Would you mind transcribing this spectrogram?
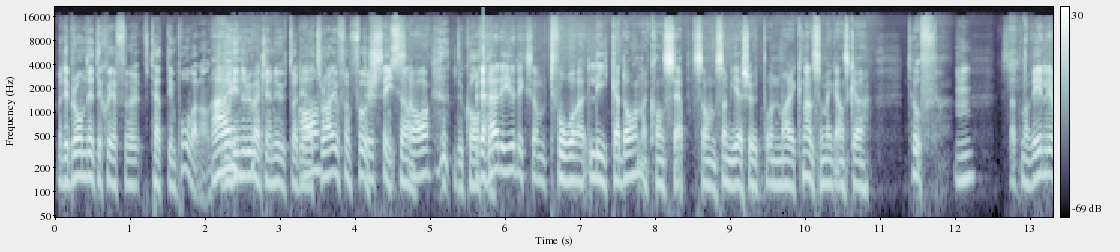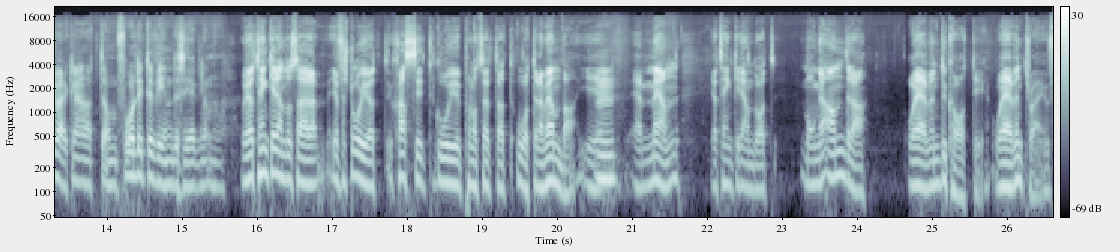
Men det är bra om det inte sker för tätt in på varandra. Nej. Då hinner du verkligen utvärdera Ja, Triumphen först Precis, och sen ja. För Ducatin. det här är ju liksom två likadana koncept som, som ger sig ut på en marknad som är ganska tuff. Mm. Så att man vill ju verkligen att de får lite vind i seglen. Och jag tänker ändå så här, jag förstår ju att chassit går ju på något sätt att återanvända. I, Mm. eh, Men jag tänker ändå att många andra, och även Ducati och även Triumph,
